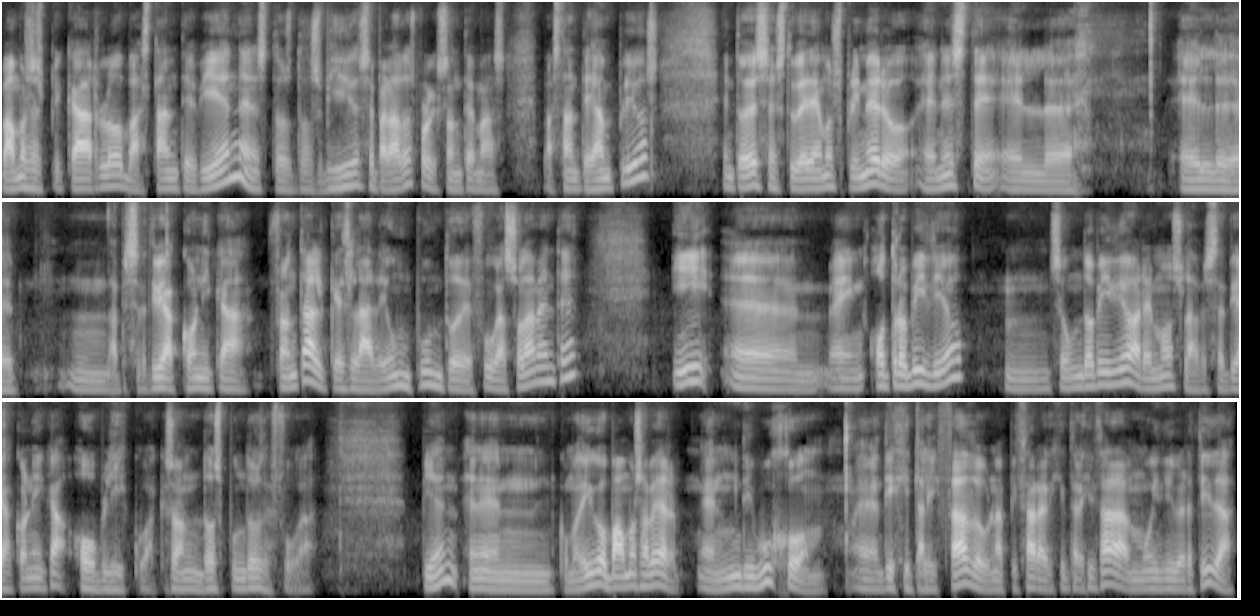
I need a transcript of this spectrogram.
vamos a explicarlo bastante bien en estos dos vídeos separados porque son temas bastante amplios. Entonces estudiaremos primero en este el, eh, eh, la perspectiva cónica frontal, que es la de un punto de fuga solamente. Y en otro vídeo segundo vídeo haremos la perspectiva cónica oblicua, que son dos puntos de fuga. Bien, como digo, vamos a ver en un dibujo eh, digitalizado, una pizarra digitalizada muy divertida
